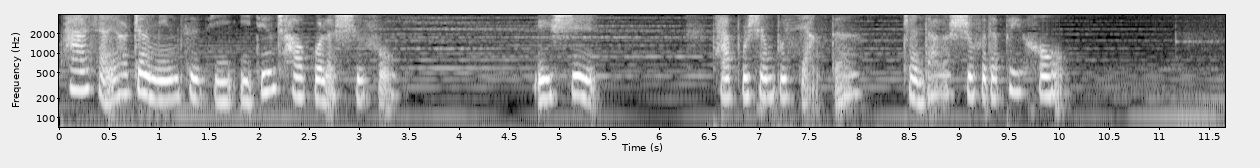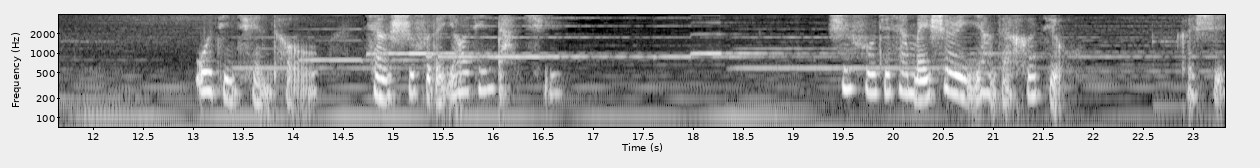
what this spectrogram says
他想要证明自己已经超过了师傅，于是他不声不响的转到了师傅的背后。握紧拳头，向师傅的腰间打去。师傅就像没事儿一样在喝酒。可是，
